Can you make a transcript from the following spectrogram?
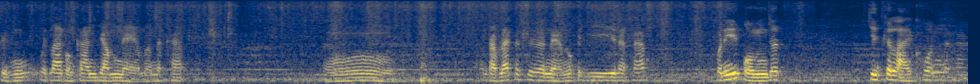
ถึงเวลาของการยำแหนมแล้วนะครับอันดับแรกก็คือแหนมลงไปยีนะครับ วันนี้ผมจะกินกันหลายคนนะครับ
